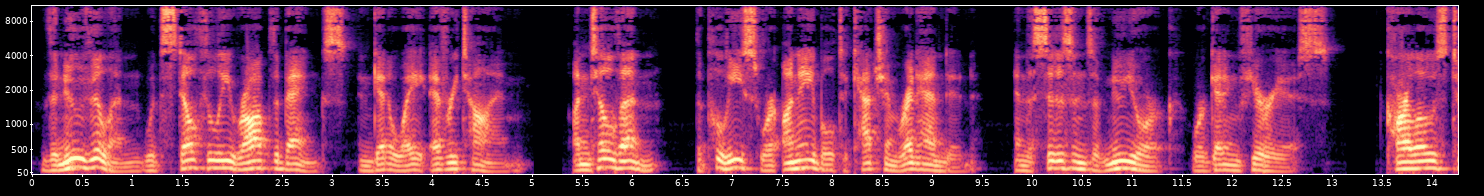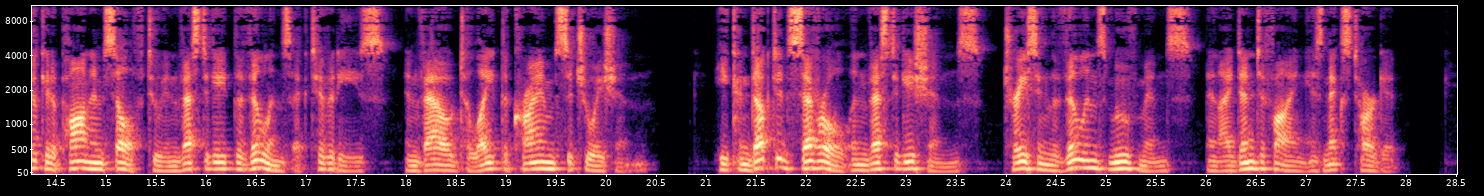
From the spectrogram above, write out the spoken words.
The new villain would stealthily rob the banks and get away every time. Until then, the police were unable to catch him red-handed, and the citizens of New York were getting furious. Carlos took it upon himself to investigate the villain's activities and vowed to light the crime situation. He conducted several investigations, tracing the villain's movements and identifying his next target.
